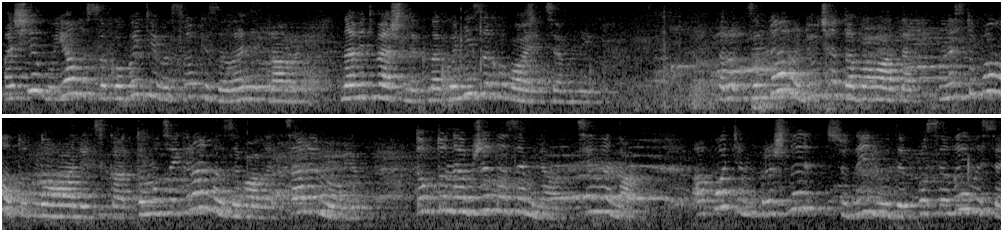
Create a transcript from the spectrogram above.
А ще буяли соковиті високі зелені трави. Навіть вершник на коні заховається в них. Земля родюча та багата. Не ступала тут нога людська, тому цей край називали цариною, тобто необжита земля, цілина. А потім прийшли сюди люди, поселилися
